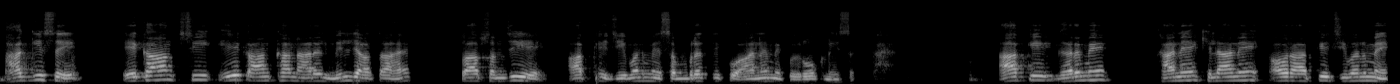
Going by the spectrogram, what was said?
भाग्य से एकांक्षी एक आँख का नारियल मिल जाता है तो आप समझिए आपके जीवन में समृद्धि को आने में कोई रोक नहीं सकता है। आपके घर में खाने, खिलाने और आपके जीवन में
